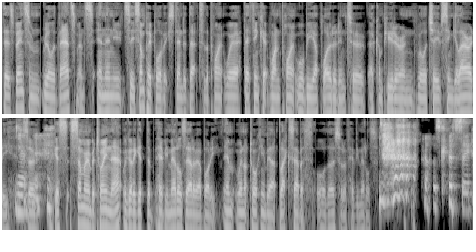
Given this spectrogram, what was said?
there's been some real advancements. And then you see some people have extended that to the point where they think at one point we'll be uploaded into a computer and will achieve single singularity. Yeah. So I guess somewhere in between that, we've got to get the heavy metals out of our body. And we're not talking about Black Sabbath or those sort of heavy metals. I was going to say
